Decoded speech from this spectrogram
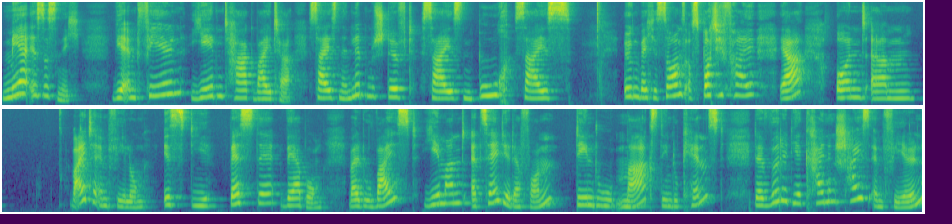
Mehr ist es nicht. Wir empfehlen jeden Tag weiter. Sei es ein Lippenstift, sei es ein Buch, sei es irgendwelche Songs auf Spotify, ja. Und ähm, Weiterempfehlung ist die beste Werbung, weil du weißt, jemand erzählt dir davon, den du magst, den du kennst, der würde dir keinen Scheiß empfehlen.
